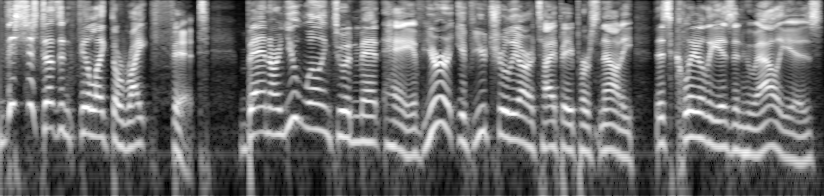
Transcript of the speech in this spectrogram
this just doesn't feel like the right fit. Ben, are you willing to admit, hey, if you're if you truly are a Type A personality, this clearly isn't who Allie is.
